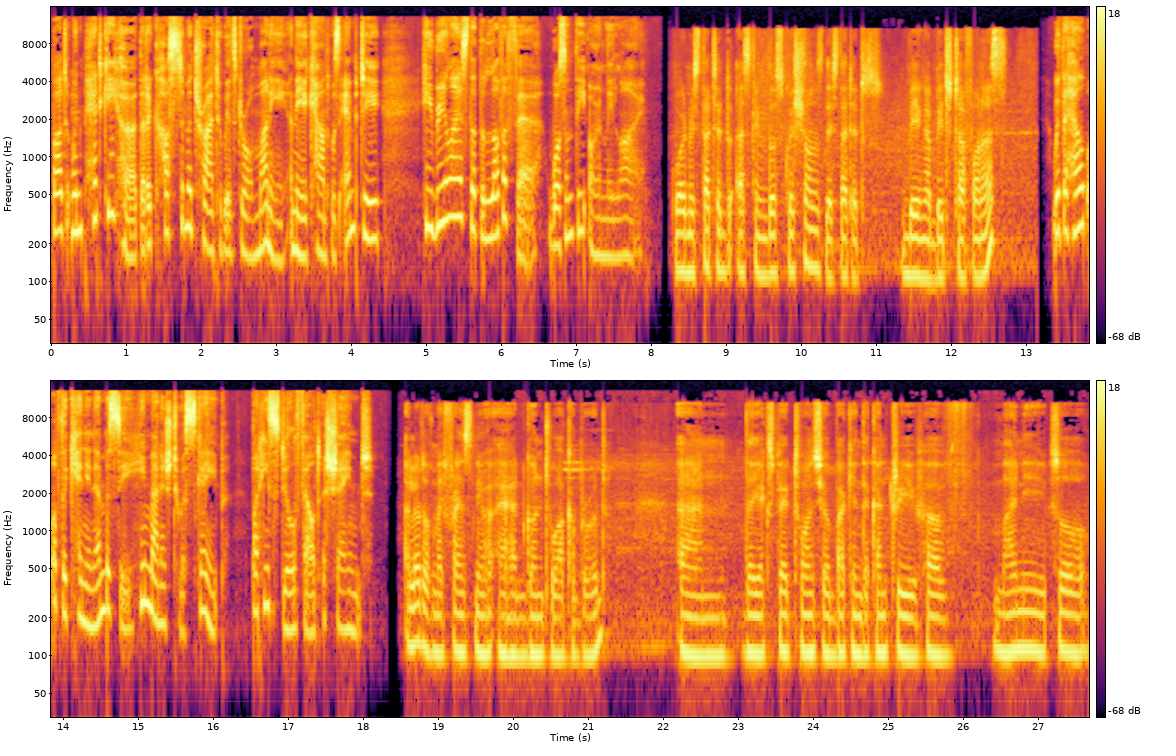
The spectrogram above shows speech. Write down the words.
But when Petke heard that a customer tried to withdraw money and the account was empty, he realized that the love affair wasn't the only lie. When we started asking those questions, they started being a bit tough on us. With the help of the Kenyan embassy, he managed to escape, but he still felt ashamed. A lot of my friends knew I had gone to work abroad, and they expect once you're back in the country, you have money. So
